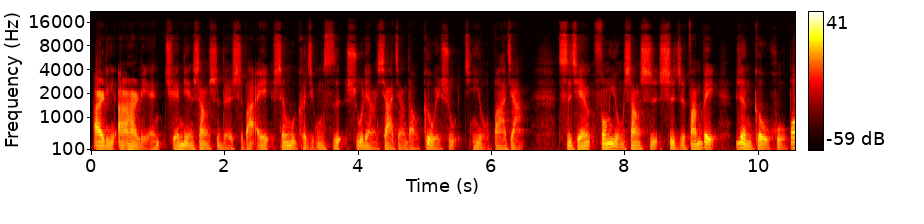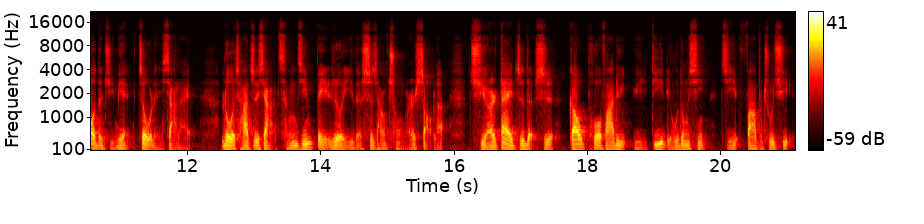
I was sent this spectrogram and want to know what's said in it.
二零二二年全年上市的十八 A 生物科技公司数量下降到个位数，仅有八家。此前蜂拥上市、市值翻倍、认购火爆的局面骤冷下来，落差之下，曾经被热议的市场宠儿少了，取而代之的是高破发率与低流动性及发不出去，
